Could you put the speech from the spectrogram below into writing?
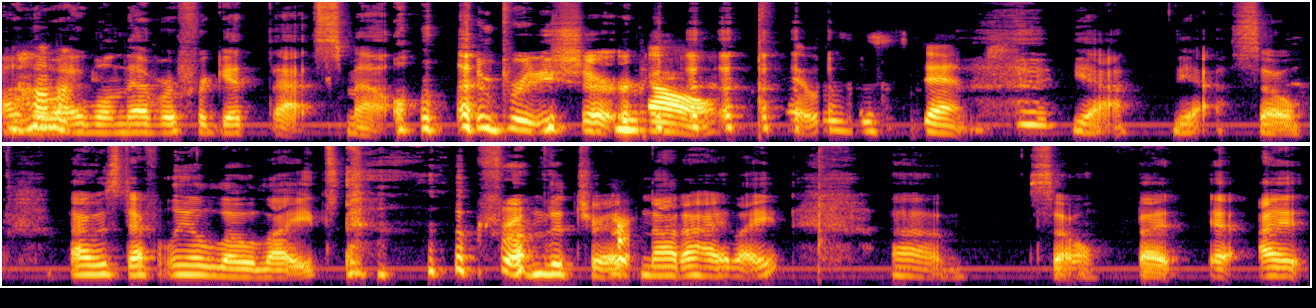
Although I will never forget that smell. I'm pretty sure. No, it was the stench. yeah, yeah. So that was definitely a low light from the trip, not a highlight. Um, so, but it, I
